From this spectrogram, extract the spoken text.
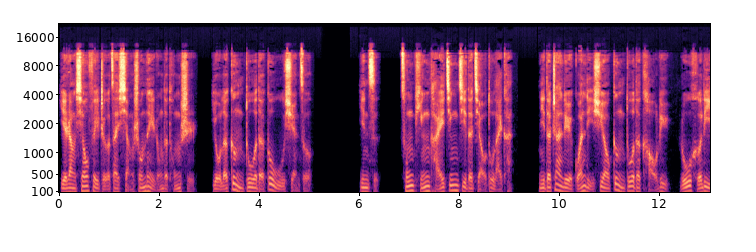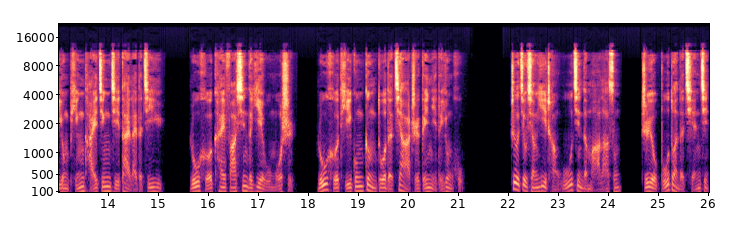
也让消费者在享受内容的同时，有了更多的购物选择。因此，从平台经济的角度来看，你的战略管理需要更多的考虑如何利用平台经济带来的机遇，如何开发新的业务模式，如何提供更多的价值给你的用户。这就像一场无尽的马拉松，只有不断的前进，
